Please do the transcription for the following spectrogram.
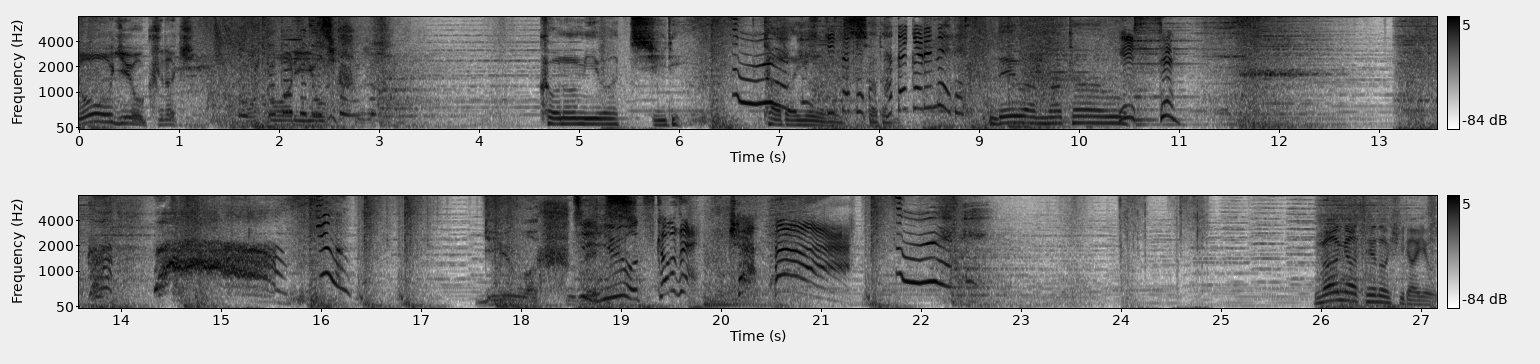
道義を砕き断りを。食この身は塵。漂う定めではまた会おう。一戦。竜は不自滅由をつかむぜ。キャッハ我が手のひらより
